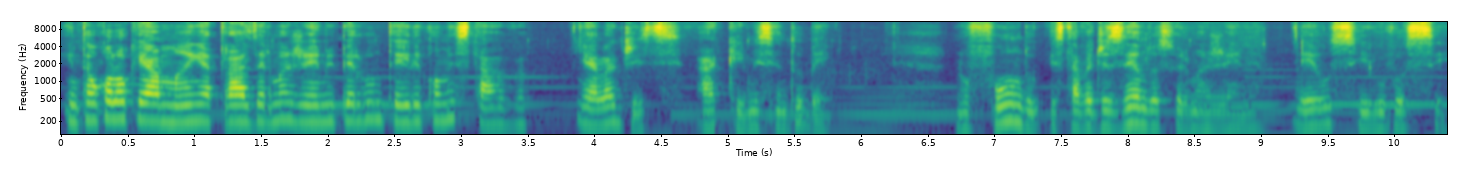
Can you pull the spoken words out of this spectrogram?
Então coloquei a mãe atrás da irmã gêmea e perguntei-lhe como estava. E ela disse: Aqui me sinto bem. No fundo, estava dizendo à sua irmã gêmea: Eu sigo você.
